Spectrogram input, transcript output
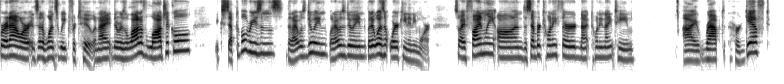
for an hour instead of once a week for two. And I there was a lot of logical, acceptable reasons that I was doing what I was doing, but it wasn't working anymore. So I finally on December 23rd, ni- 2019, I wrapped her gift.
